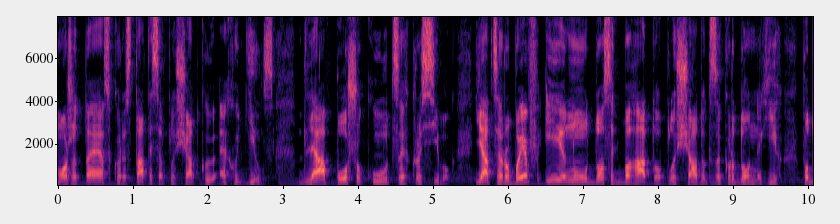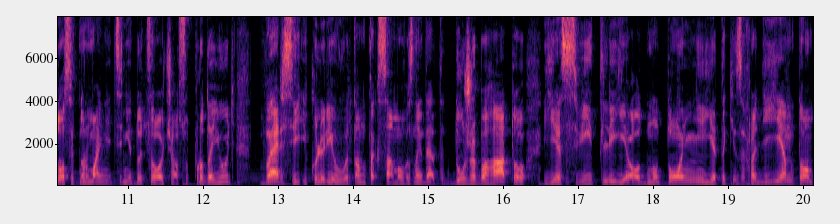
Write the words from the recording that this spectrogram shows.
можете скористатися площадкою Echo Deals для пошуку цих кросівок. Я це робив, і ну досить багато площадок закордонних їх по досить нормальній ціні до цього часу продають. Версій і кольорів ви там так само ви знайдете дуже багато. Є світлі, є однотонні, є такі з градієнтом.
